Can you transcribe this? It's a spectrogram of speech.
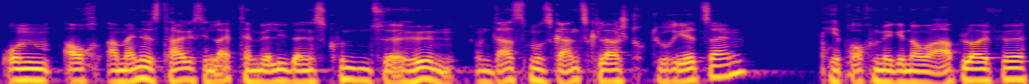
um auch am Ende des Tages den Lifetime-Value deines Kunden zu erhöhen? Und das muss ganz klar strukturiert sein. Hier brauchen wir genaue Abläufe.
